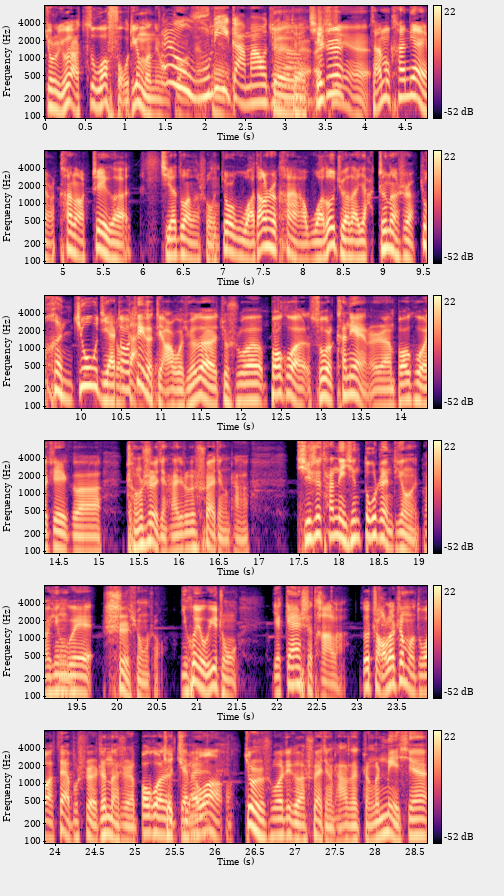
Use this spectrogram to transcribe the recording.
就是有点自我否定的那种他状态，这种无力感嘛，我觉得。对对，其实咱们看电影看到这个阶段的时候，就是我当时看啊，我都觉得呀，真的是就很纠结。到这个点儿，我觉得就是说，包括所有看电影的人，包括这个城市警察，就是个帅警察，其实他内心都认定朴兴圭是凶手。你会有一种，也该是他了，都找了这么多，再不是，真的是包括就绝望了，就是说这个帅警察的整个内心，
